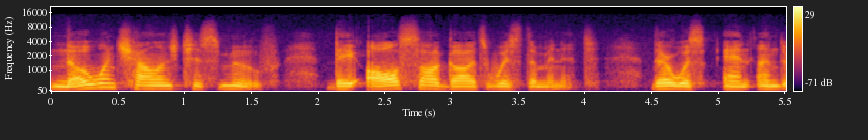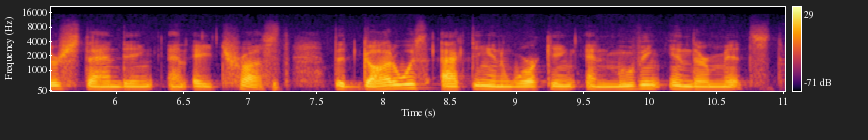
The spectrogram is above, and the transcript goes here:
No one challenged his move. They all saw God's wisdom in it. There was an understanding and a trust that God was acting and working and moving in their midst.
